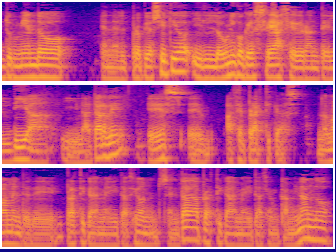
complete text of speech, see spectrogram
durmiendo en el propio sitio y lo único que se hace durante el día y la tarde es hacer prácticas, normalmente de práctica de meditación sentada, práctica de meditación caminando,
